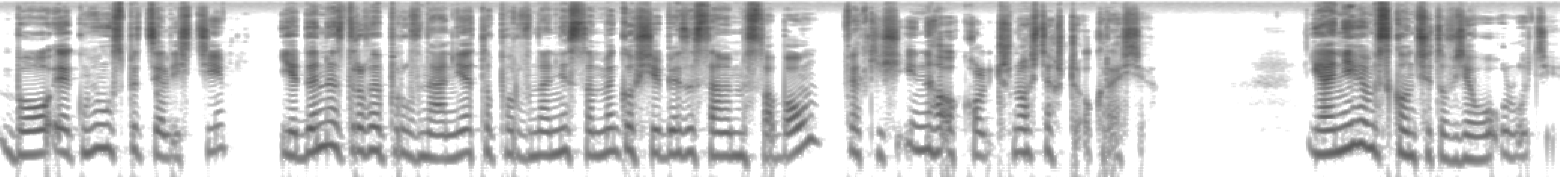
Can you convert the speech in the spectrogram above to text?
bo jak mówią specjaliści, jedyne zdrowe porównanie to porównanie samego siebie ze samym sobą w jakichś innych okolicznościach czy okresie. Ja nie wiem skąd się to wzięło u ludzi.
